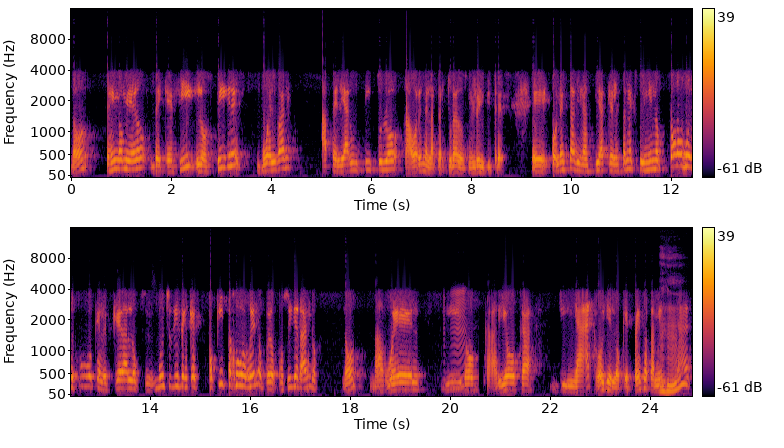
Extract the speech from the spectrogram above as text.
¿no? Tengo miedo de que sí los Tigres vuelvan a pelear un título ahora en la Apertura 2023. Eh, con esta dinastía que le están exprimiendo todo el jugo que les queda. Lo, muchos dicen que es poquito jugo bueno, pero pues sigue dando, ¿no? Nahuel, Guido, Carioca, Gignac, oye, lo que pesa también. Gignac,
